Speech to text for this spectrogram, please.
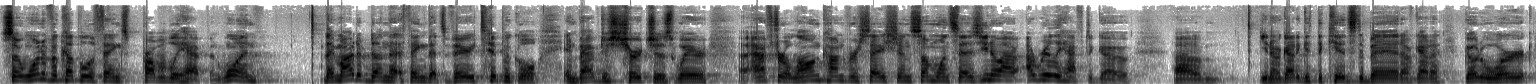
So, one of a couple of things probably happened. One, they might have done that thing that's very typical in Baptist churches where, uh, after a long conversation, someone says, You know, I, I really have to go. Um, you know, I've got to get the kids to bed. I've got to go to work.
